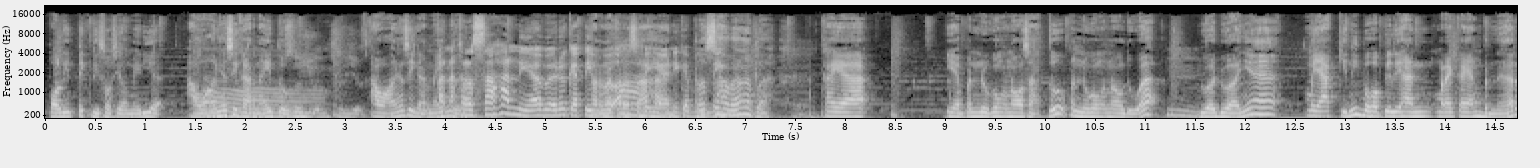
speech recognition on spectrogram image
politik di sosial media. Awalnya sih karena itu. setuju, setuju. Awalnya sih karena, Karena itu. keresahan nih ya baru kayak timbul karena ah keresahan. iya ini kayak penting. Resah banget lah. Kayak ya pendukung 01, pendukung 02, Hmm. dua-duanya meyakini bahwa pilihan mereka yang benar,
